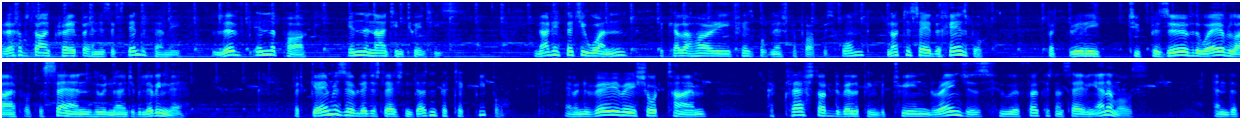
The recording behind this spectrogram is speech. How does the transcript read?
Regopstaan Kruiper and his extended family lived in the park in the 1920s. In 1931, the Kalahari Gemsbok National Park was formed, not to save the Gemsbok, but really to preserve the way of life of the San who were known to be living there. But game reserve legislation doesn't protect people. And in a very, very short time, a clash started developing between the rangers who were focused on saving animals and the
